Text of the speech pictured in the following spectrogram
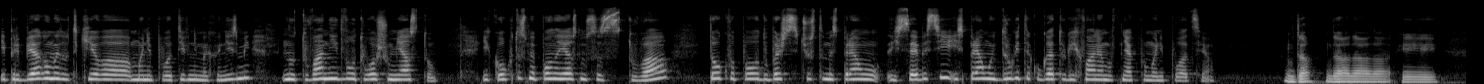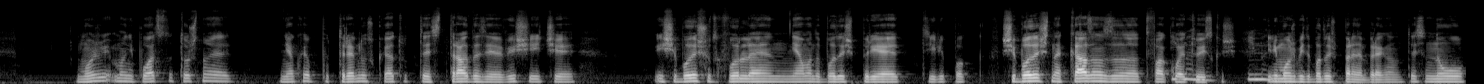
и прибягваме до такива манипулативни механизми, но това не идва от лошо място. И колкото сме по-наясно с това, толкова по-добре ще се чувстваме спрямо и себе си, и спрямо и другите, когато ги хванем в някаква манипулация. Да, да, да, да. И може би манипулацията точно е някоя потребност, която те е страх да заявиш и че и ще бъдеш отхвърлен, няма да бъдеш прият или пък ще бъдеш наказан за това, което Именно, искаш. Именно. Или може би да бъдеш пренебрегнан. Те са много,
